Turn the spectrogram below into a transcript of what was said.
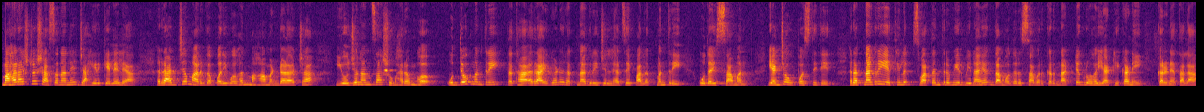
महाराष्ट्र शासनाने जाहीर केलेल्या राज्य मार्ग परिवहन महामंडळाच्या योजनांचा शुभारंभ उद्योगमंत्री तथा रायगड रत्नागिरी जिल्ह्याचे पालकमंत्री उदय सामंत यांच्या उपस्थितीत रत्नागिरी येथील स्वातंत्र्यवीर विनायक दामोदर सावरकर नाट्यगृह या ठिकाणी करण्यात आला.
